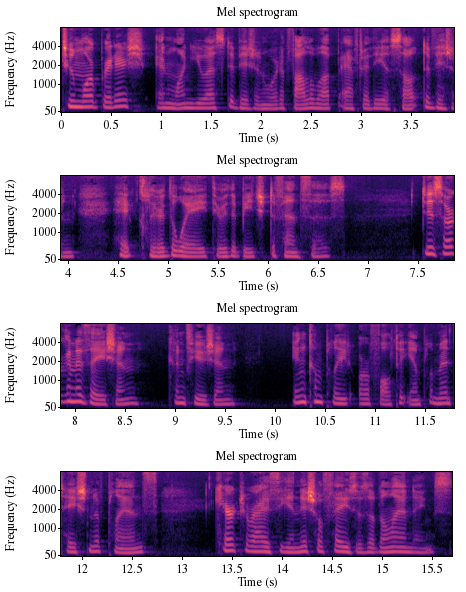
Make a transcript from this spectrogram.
Two more British and one U.S. division were to follow up after the assault division had cleared the way through the beach defenses. Disorganization, confusion, incomplete or faulty implementation of plans characterized the initial phases of the landings.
